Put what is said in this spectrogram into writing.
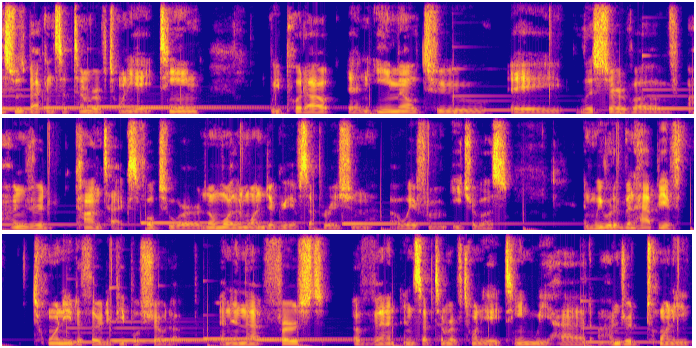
This was back in September of 2018 we put out an email to a listserv of 100 contacts, folks who were no more than one degree of separation away from each of us. And we would have been happy if 20 to 30 people showed up. And in that first event in September of 2018, we had 120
